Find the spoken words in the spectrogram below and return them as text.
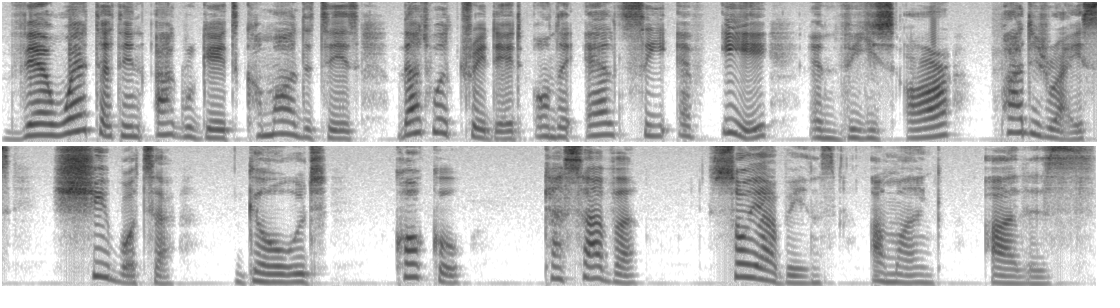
There were 13 aggregate commodities that were traded on the LCFE, and these are paddy rice, shea butter, gold, cocoa, cassava, soybeans, among others.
